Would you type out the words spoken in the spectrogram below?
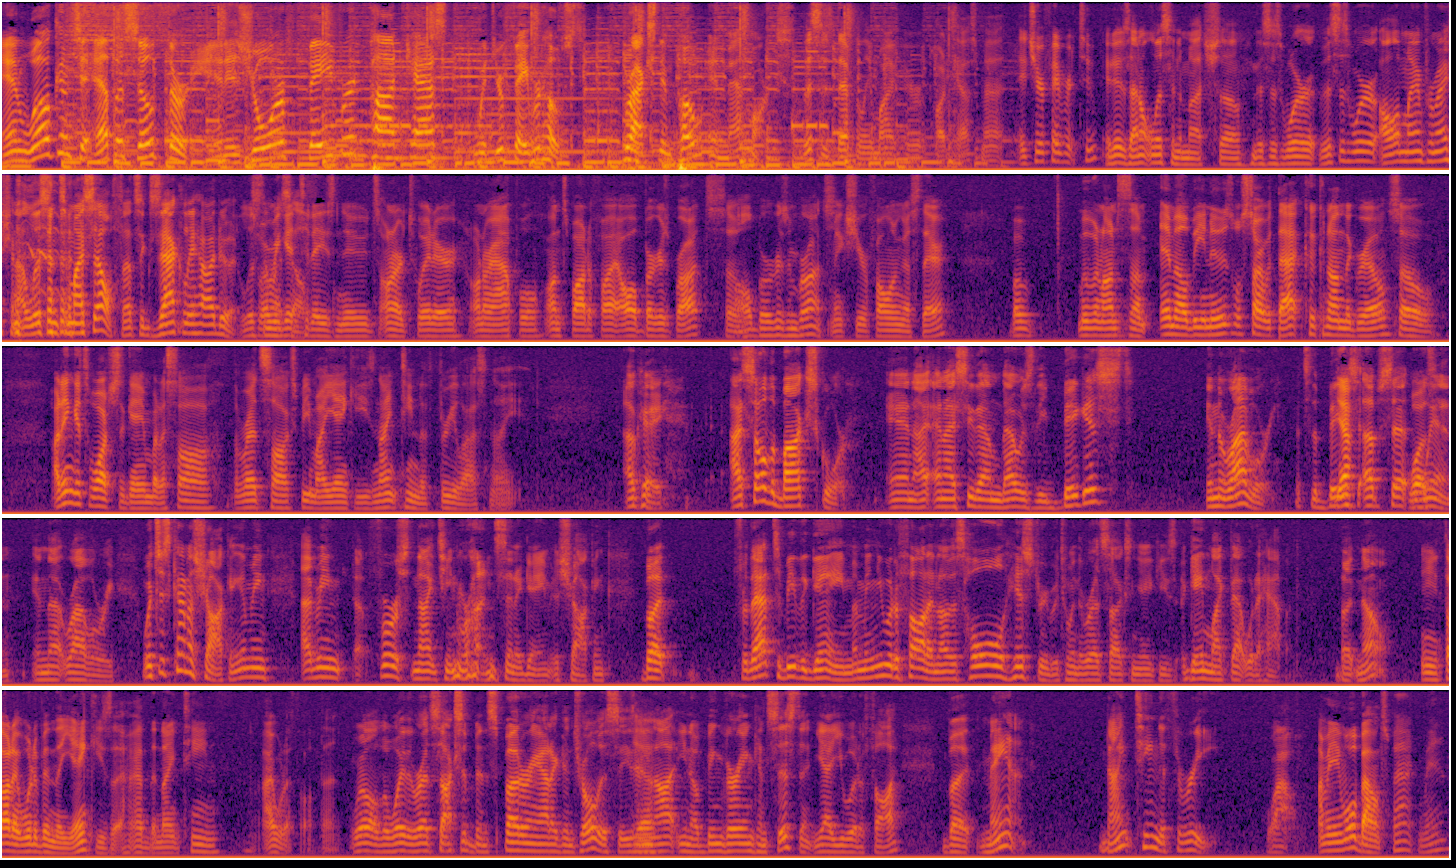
and welcome to episode 30. It is your favorite podcast with your favorite hosts, Braxton Poe and Matt Marks. This is definitely my favorite podcast, Matt. It's your favorite too? It is. I don't listen to much, so this is where this is where all of my information. I listen to myself. That's exactly how I do it. Listen It's where to we myself. get today's nudes on our Twitter, on our Apple, on Spotify, all burgers brats. So all burgers and brats. make sure you're following us there. But moving on to some MLB news, we'll start with that. Cooking on the grill. So I didn't get to watch the game, but I saw the Red Sox beat my Yankees 19 to three last night. Okay, I saw the box score, and I and I see them. That was the biggest in the rivalry. That's the biggest upset was. win in that rivalry, which is kind of shocking. I mean, I mean, uh, first 19 runs in a game is shocking, but for that to be the game, I mean, you would have thought in this whole history between the Red Sox and Yankees, a game like that would have happened, but no. And you thought it would have been the Yankees that had the 19. I would have thought that. Well, the way the Red Sox have been sputtering out of control this season, Yeah. not you know being very inconsistent. Yeah, you would have thought, but man, nineteen to three. Wow. I mean, we'll bounce back, man.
